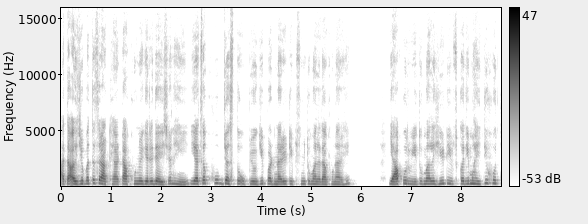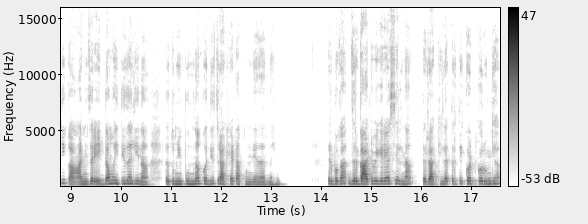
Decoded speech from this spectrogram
आता अजिबातच राख्या टाकून वगैरे द्यायच्या नाही याचा खूप जास्त उपयोगी पडणारी टिप्स मी तुम्हाला दाखवणार आहे. यापूर्वी तुम्हाला ही टिप्स कधी माहिती होती का? आणि जर एकदा माहिती झाली ना तर तुम्ही पुन्हा कधीच राख्या टाकून देणार नाही. तर बघा जर गाठ वगैरे असेल ना तर राखीला तर ती कट करून घ्या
